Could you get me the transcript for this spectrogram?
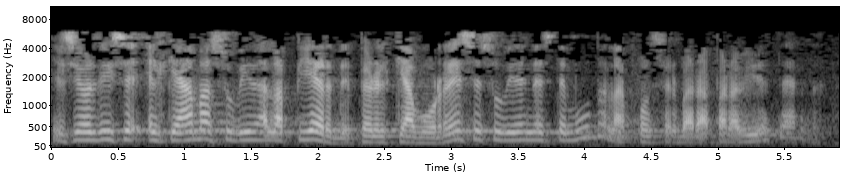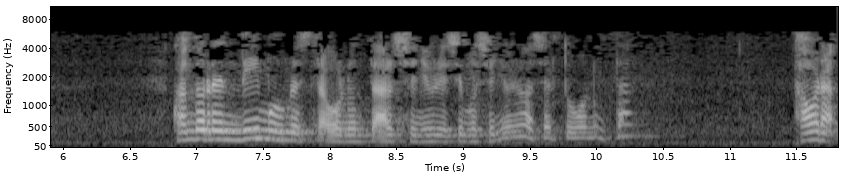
El Señor dice, el que ama su vida la pierde, pero el que aborrece su vida en este mundo la conservará para vida eterna. Cuando rendimos nuestra voluntad al Señor y decimos, Señor, va a ser tu voluntad. Ahora,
